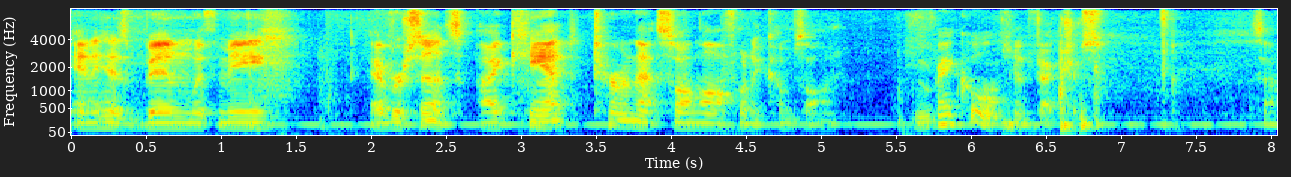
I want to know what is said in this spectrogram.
and it has been with me ever since. I can't turn that song off when it comes on. Very cool. It's infectious. So,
